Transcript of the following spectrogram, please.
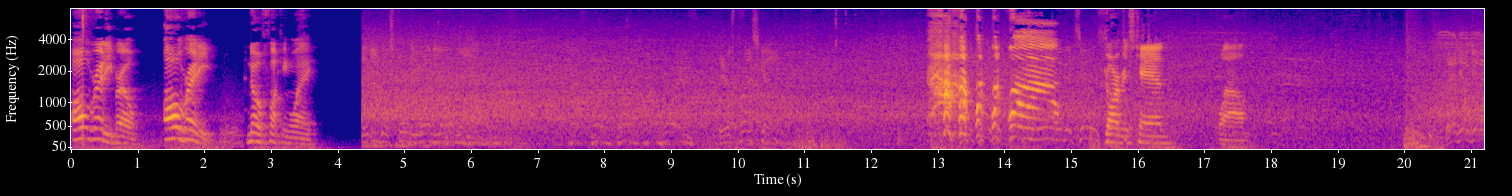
Already, bro. Already. No fucking way. the Eagles 41-yard line. Here's Prescott. And it's intercepted. Garbage can. Wow. And he'll get it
